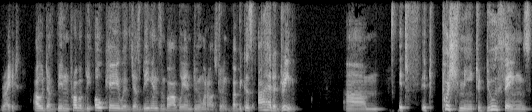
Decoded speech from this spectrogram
right? I would have been probably okay with just being in Zimbabwe and doing what I was doing. But because I had a dream, um, it it pushed me to do things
